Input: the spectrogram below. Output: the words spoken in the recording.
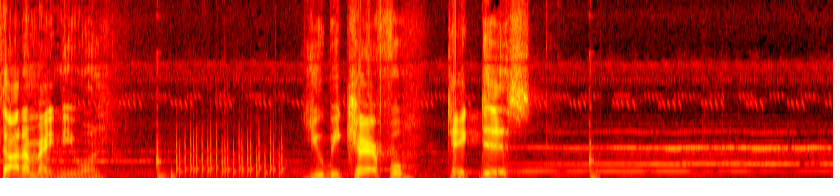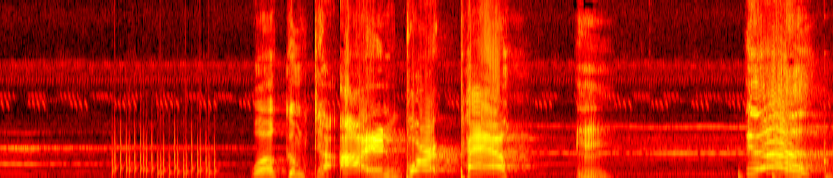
thought I might need one. You be careful. Take this. Welcome to Ironbark, pal. ah!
